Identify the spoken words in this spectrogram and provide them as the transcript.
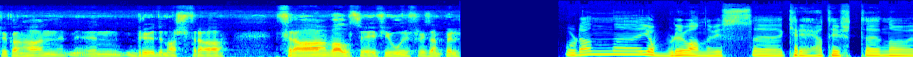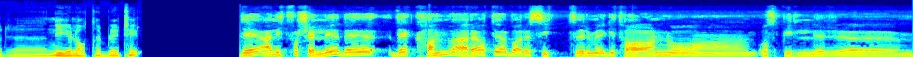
du kan ha en, en brudemarsj fra, fra Valsøy i fjor, f.eks. Hvordan eh, jobber du vanligvis kreativt når nye låter blir til? Det er litt forskjellig. Det, det, kan være at jeg bare sitter med gitaren og, og spiller øh,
